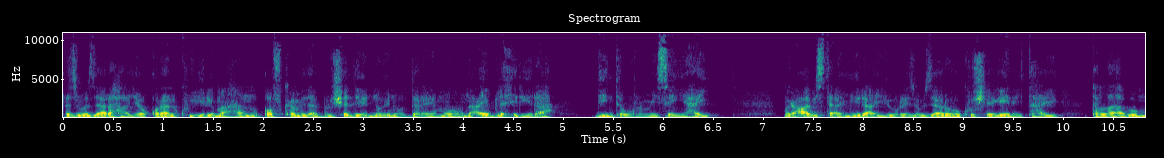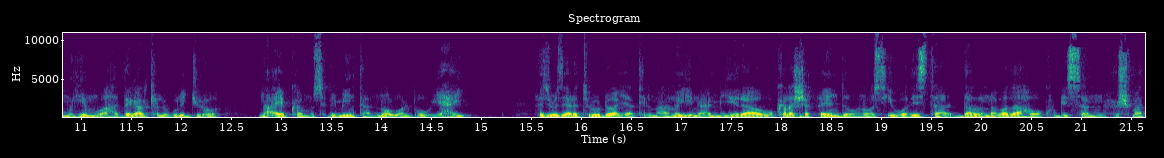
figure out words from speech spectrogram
Ra'iisul wasaaraha ayaa qoraal ku yiri ma ahan qof ka mid ah bulshadeennu inuu dareemo nacayb la xiriira diinta uu rumaysan yahay. Magacaabista amiire ayuu ra'iisul wasaaruhu ku sheegay inay tahay tallaabo muhiim u ah dagaalka lagula jiro nacaybka muslimiinta nooc walba uu yahay. Ra'iisul wasaare trudo ayaa tilmaamay in amiira uu kala shaqeyn doono sii wadista dal nabad ah oo ku dhisan xushmad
